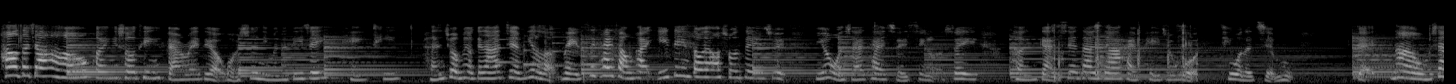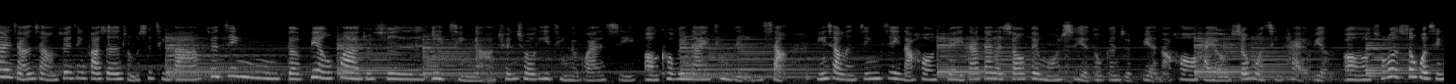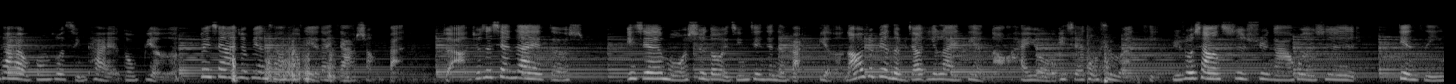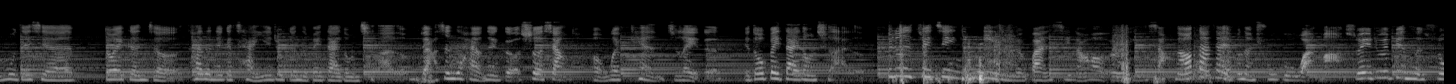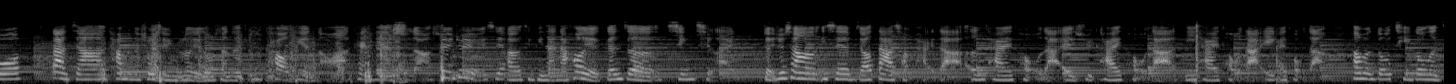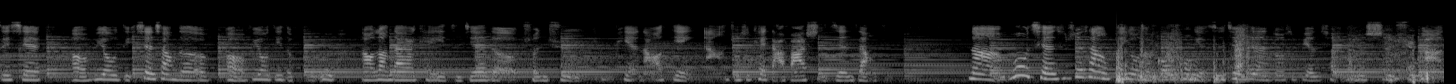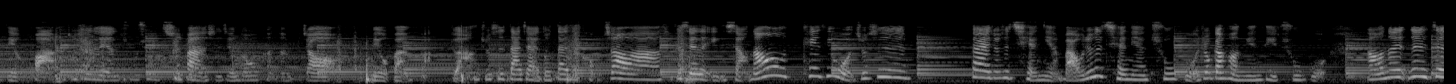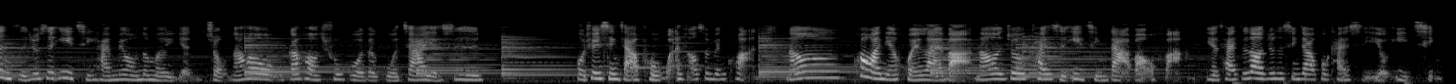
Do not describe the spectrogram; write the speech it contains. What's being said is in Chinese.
Hello，大家好，欢迎收听 Fan Radio，我是你们的 DJ KT。很久没有跟大家见面了，每次开场牌一定都要说这一句，因为我实在太随性了，所以很感谢大家还陪着我听我的节目。对，那我们现在讲一讲最近发生了什么事情吧。最近的变化就是疫情啊，全球疫情的关系，呃，COVID-19 的影响，影响了经济，然后所以大家的消费模式也都跟着变，然后还有生活形态也变了。呃，除了生活形态，还有工作形态也都变了，所以现在就变成自己也在家上班。对啊，就是现在的一些模式都已经渐渐的改变了，然后就变得比较依赖电脑，还有一些通讯软体，比如说像视讯啊，或者是。电子荧幕这些都会跟着它的那个产业就跟着被带动起来了，对啊，甚至还有那个摄像头呃 webcam 之类的也都被带动起来了。就是最近疫情的关系，然后而影响，然后大家也不能出国玩嘛，所以就会变成说大家他们的休闲娱乐也都可能就是靠电脑啊、看电视啊，所以就有一些 IoT 平台，然后也跟着兴起来。对，就像一些比较大厂牌的、N 开头的、H 开头的、D 开头的、A 开头的、他们都提供了这些呃 VOD 线上的呃 VOD 的服务，然后让大家可以直接的存取影片，然后电影啊，就是可以打发时间这样子。那目前其实像朋友的沟通也是渐渐的都是变成就是视讯啊、电话，就是连出去吃饭的时间都可能比较没有办法，对啊，就是大家也都戴着口罩啊这些的影响。然后 KT 我就是大概就是前年吧，我就是前年出国，就刚好年底出国，然后那那阵子就是疫情还没有那么严重，然后刚好出国的国家也是。我去新加坡玩，然后顺便跨年，然后跨完年回来吧，然后就开始疫情大爆发，也才知道就是新加坡开始有疫情，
